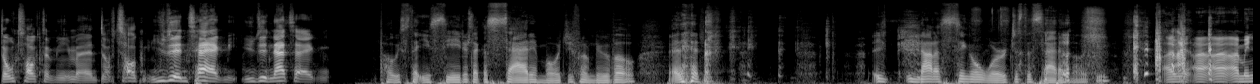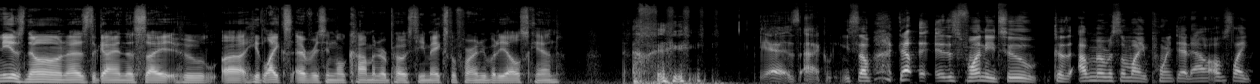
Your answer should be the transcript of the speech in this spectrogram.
don't talk to me, man. Don't talk to me. You didn't tag me. You did not tag me. Post that you see, there's like a sad emoji from Nuvo, and then not a single word, just a sad emoji. I mean, I, I- I mean, he is known as the guy on the site who uh, he likes every single comment or post he makes before anybody else can. Yeah, exactly. So that it is funny too, cause I remember somebody point that out. I was like,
